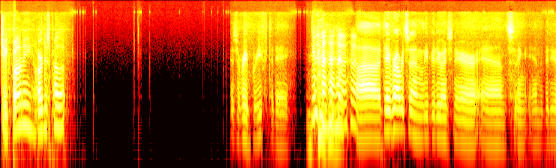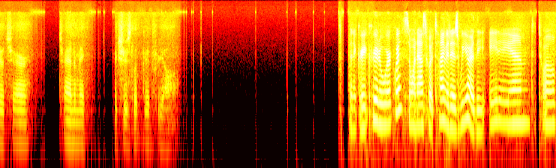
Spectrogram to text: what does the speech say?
Jake Bonney, Argus pilot. It's a very brief today. Uh, Dave Robertson, lead video engineer, and sitting in the video chair, trying to make pictures look good for y'all. Been a great crew to work with. Someone asked what time it is. We are the 8 a.m. to 12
